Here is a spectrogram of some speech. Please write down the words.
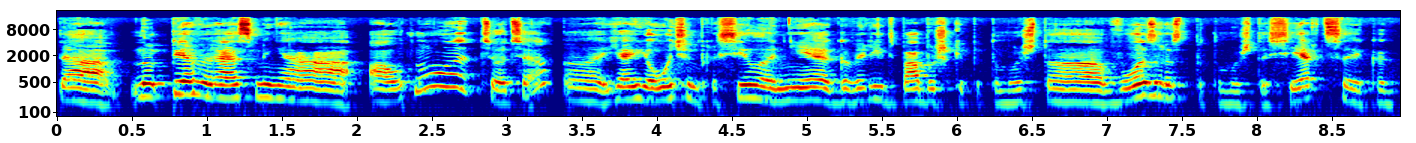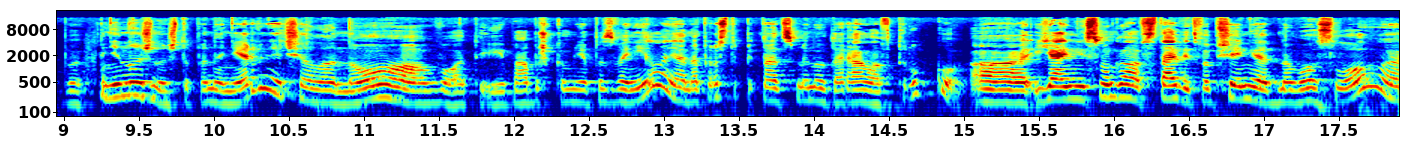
Да, ну первый раз меня аутнула тетя, э, я ее очень просила не говорить бабушке, потому что возраст, потому что сердце, и как бы не нужно, чтобы она нервничала, но вот, и бабушка мне позвонила, и она просто 15 минут орала в трубку. А, я не смогла вставить вообще ни одного слова,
